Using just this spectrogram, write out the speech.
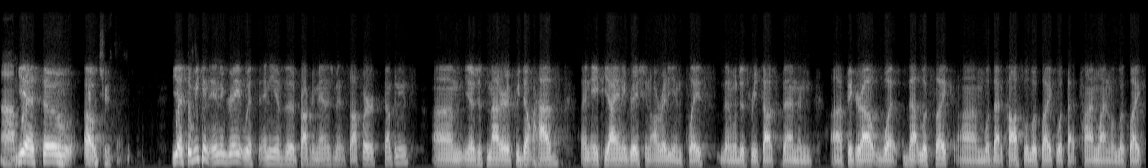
um, yeah? So, oh, yeah, so we can integrate with any of the property management software companies. Um, you know, just a matter if we don't have an API integration already in place, then we'll just reach out to them and uh, figure out what that looks like, um, what that cost will look like, what that timeline will look like,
